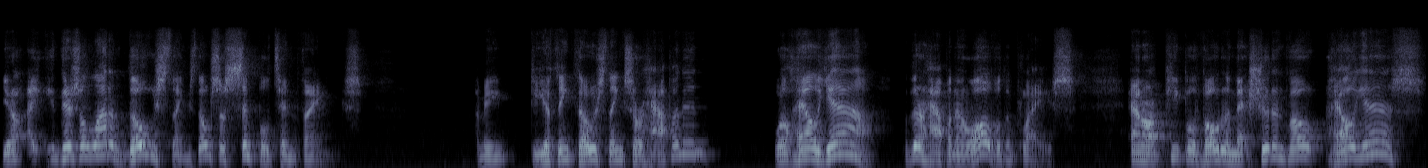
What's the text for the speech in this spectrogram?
You know, I, there's a lot of those things. Those are simpleton things. I mean, do you think those things are happening? Well, hell yeah, they're happening all over the place. And are people voting that shouldn't vote? Hell yes.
